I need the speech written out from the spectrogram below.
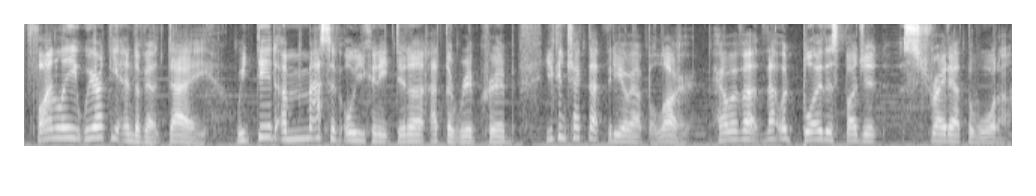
Finally, we're at the end of our day. We did a massive all you can eat dinner at the Rib Crib. You can check that video out below. However, that would blow this budget straight out the water.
